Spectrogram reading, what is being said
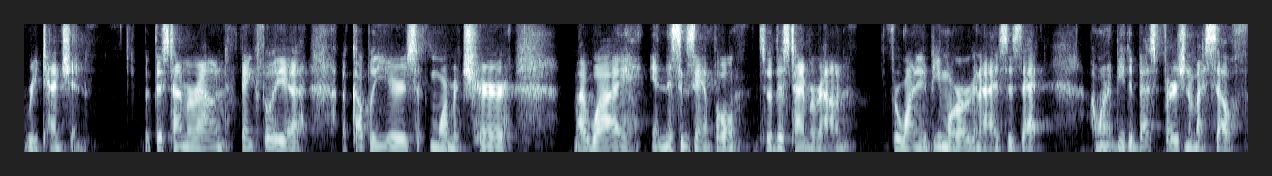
retention. But this time around, thankfully, uh, a couple years more mature. My why in this example, so this time around, for wanting to be more organized is that I want to be the best version of myself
